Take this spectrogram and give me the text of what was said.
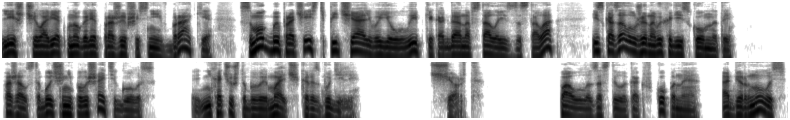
Лишь человек, много лет проживший с ней в браке, смог бы прочесть печаль в ее улыбке, когда она встала из-за стола и сказала уже на выходе из комнаты. «Пожалуйста, больше не повышайте голос. Не хочу, чтобы вы мальчика разбудили». «Черт!» Паула застыла как вкопанная, обернулась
